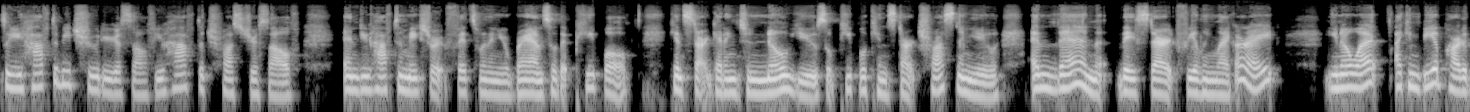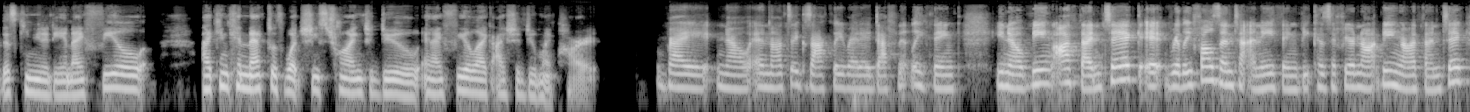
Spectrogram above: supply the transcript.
So you have to be true to yourself. You have to trust yourself and you have to make sure it fits within your brand so that people can start getting to know you, so people can start trusting you. And then they start feeling like, all right, you know what? I can be a part of this community and I feel I can connect with what she's trying to do and I feel like I should do my part. Right. No, and that's exactly right. I definitely think, you know, being authentic, it really falls into anything because if you're not being authentic,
